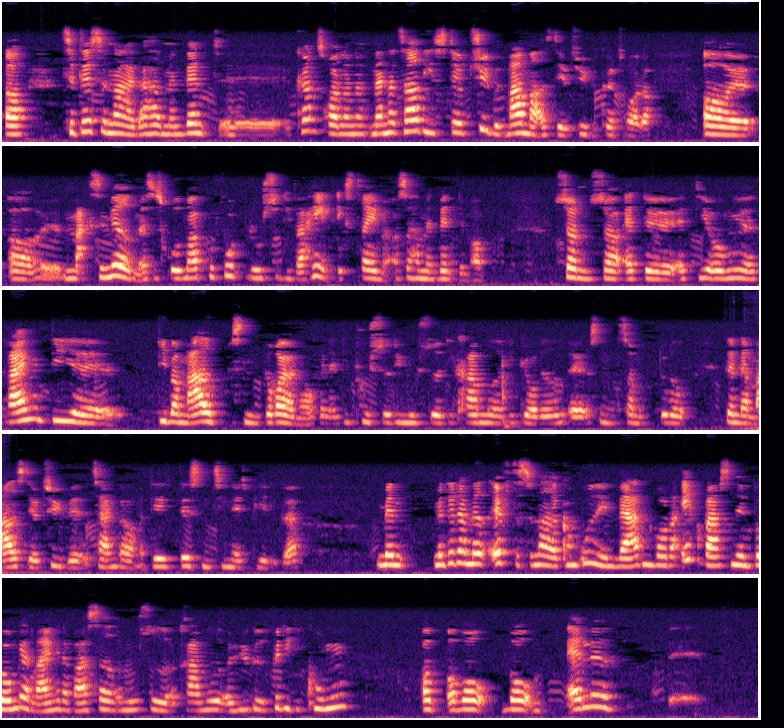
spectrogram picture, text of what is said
Og til det scenarie, der havde man vendt øh, kønsrollerne. Man har taget de stereotype, meget meget stereotype kønsroller, og, øh, og øh, maksimeret dem, altså skruet dem op på fuld blus, så de var helt ekstreme, og så har man vendt dem om. Sådan så, at, øh, at de unge øh, drenge, de, øh, de var meget sådan, berørende over hinanden. De pussede, de nussede, de krammede, og de gjorde ved, øh, sådan, som du ved, den der meget stereotype tanker om, at det, det er sådan teenagepiger, de gør. Men men det der med efter scenariet at komme ud i en verden, hvor der ikke var sådan en bunke af drenge, der bare sad og nussede og krammede og hyggede, fordi de kunne, og, og hvor, hvor alle øh,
